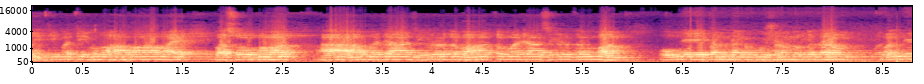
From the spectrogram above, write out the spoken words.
નિધિપતિ કો હવામહે વસો મમ આહમજા જીવૃતમઃ તુમજા શિવૃતમઃ ઓમ એકન્નગભૂષણ મૃગધરમ વંદે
